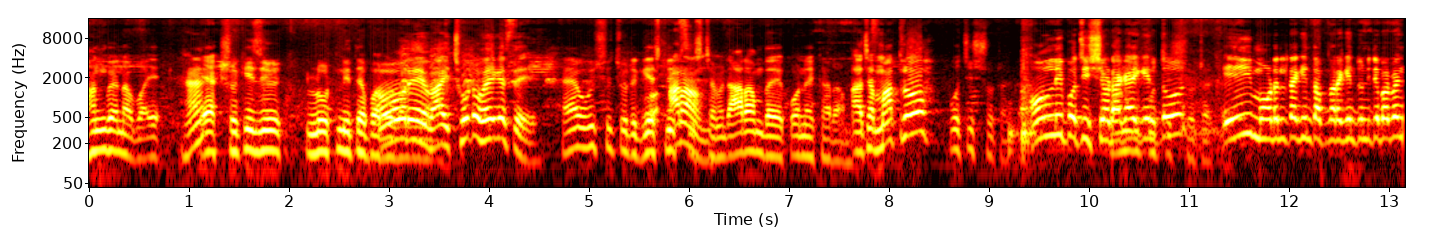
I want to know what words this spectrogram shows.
ভাঙবে না ভাই। হ্যাঁ? একশো কেজি লোড নিতে পারবে ওরে ভাই ছোট হয়ে গেছে। হ্যাঁ অবশ্যই ছোট। গেস্ট সিস্টেম এটা আরামদায়ক অনেক আরাম। আচ্ছা মাত্র পঁচিশশো টাকা। অনলি পঁচিশশো টাকায় কিন্তু এই মডেলটা কিন্তু আপনারা কিন্তু নিতে পারবেন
